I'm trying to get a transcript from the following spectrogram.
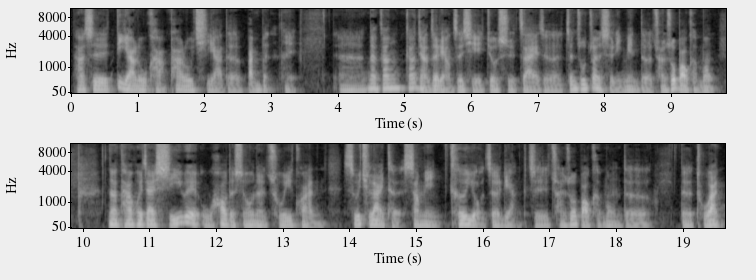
它是蒂亚卢卡帕卢奇亚的版本，嘿。嗯、那刚刚讲这两只其实就是在这个珍珠钻石里面的传说宝可梦。那它会在十一月五号的时候呢，出一款 Switch Lite 上面刻有这两只传说宝可梦的的图案，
